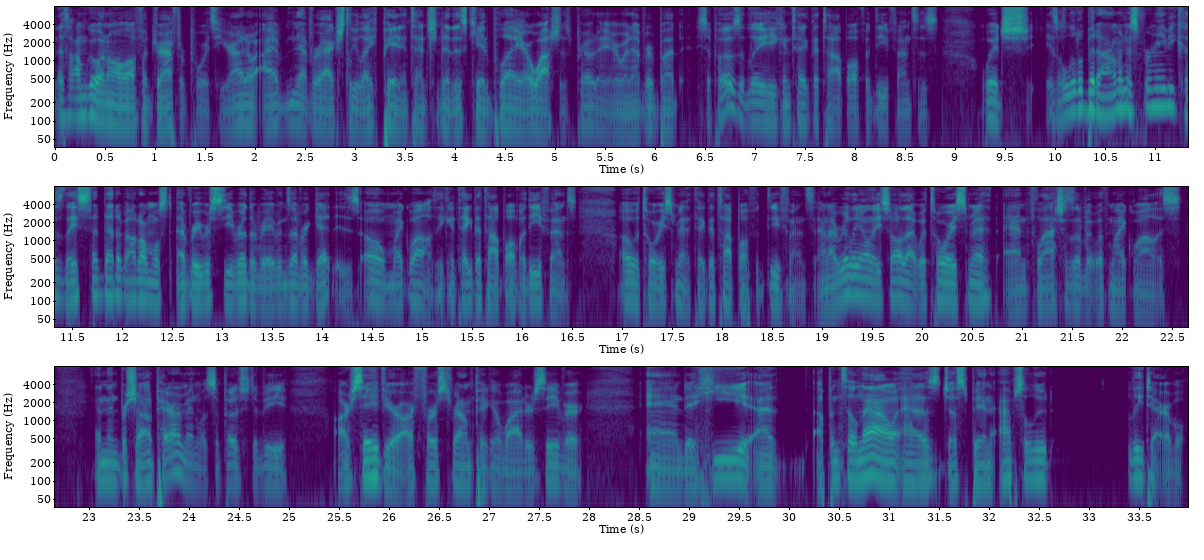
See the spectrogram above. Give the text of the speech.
This I'm going all off of draft reports here. I don't I've never actually like paid attention to this kid play or watched his pro day or whatever, but supposedly he can take the top off of defenses, which is a little bit ominous for me because they said that about almost every receiver the Ravens ever get is oh Mike Wallace he can take the top off of defense. Oh Torrey Smith take the top off of defense, and I really only saw that with Torrey Smith and flashes of it with Mike Wallace, and then Breshad Perriman was supposed to be our savior, our first round pick at wide receiver and he at, up until now has just been absolutely terrible.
